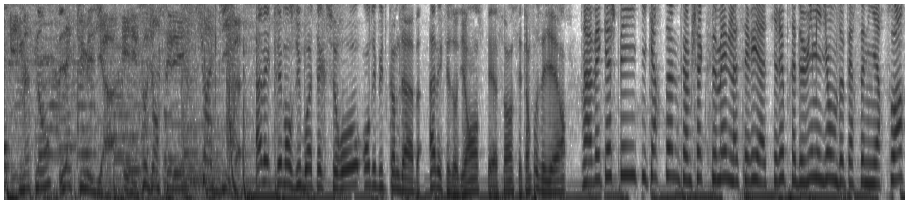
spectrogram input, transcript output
Et maintenant, l'actu média et les audiences télé sur Active. Avec Clémence Dubois, Tex Euro, on débute comme d'hab avec les audiences. TF1 s'est imposé hier. Avec HPI qui cartonne comme chaque semaine, la série a attiré près de 8 millions de personnes hier soir.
